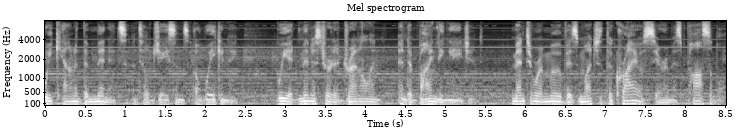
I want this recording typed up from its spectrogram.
we counted the minutes until Jason's awakening. We administered adrenaline and a binding agent, meant to remove as much of the cryoserum as possible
